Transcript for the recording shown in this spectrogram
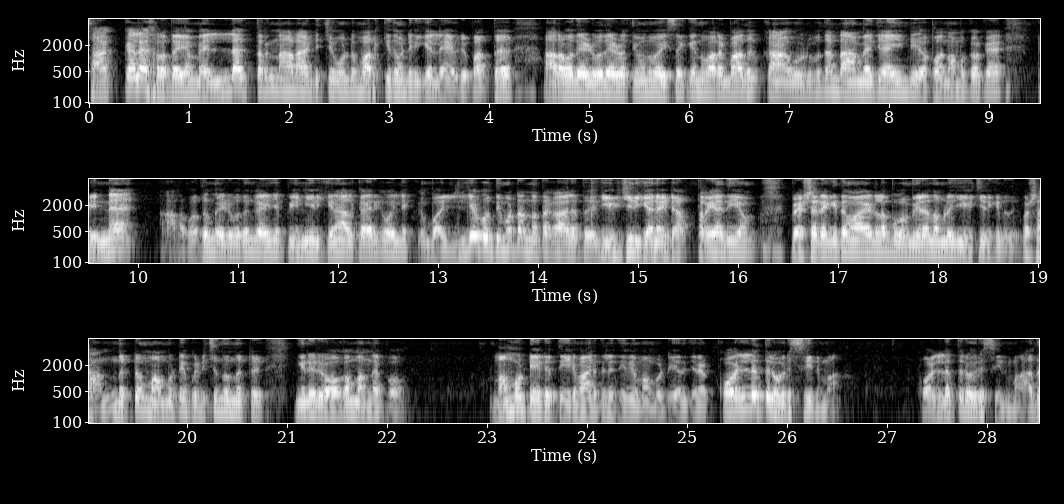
സകല ഹൃദയം എല്ലാം ഇത്രയും നാൾ അടിച്ചുകൊണ്ടും വർക്ക് ചെയ്തുകൊണ്ടിരിക്കുകയല്ലേ ഒരു പത്ത് അറുപത് എഴുപത് എഴുപത്തി മൂന്ന് വയസ്സൊക്കെ എന്ന് പറയുമ്പോൾ അത് ഒരുവിധം ഡാമേജ് ആയിട്ടുണ്ട് അപ്പോൾ നമുക്കൊക്കെ പിന്നെ അറുപതും എഴുപതും കഴിഞ്ഞ് പിന്നെ ഇരിക്കുന്ന ആൾക്കാർക്ക് വലിയ വലിയ ബുദ്ധിമുട്ട് അന്നത്തെ കാലത്ത് ജീവിച്ചിരിക്കാനായിട്ട് അത്രയധികം വിഷരഹിതമായുള്ള ഭൂമിയിലാണ് നമ്മൾ ജീവിച്ചിരിക്കുന്നത്. പക്ഷെ എന്നിട്ടും മമ്മൂട്ടി പിടിച്ചു നിന്നിട്ട് ഇങ്ങനെ രോഗം വന്നപ്പോൾ മമ്മൂട്ടി ഒരു തീരുമാനത്തിലെത്തി മമ്മൂട്ടി എന്ന് വെച്ചാൽ കൊല്ലത്തിൽ ഒരു സിനിമ. കൊല്ലത്തിൽ ഒരു സിനിമ. അത്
